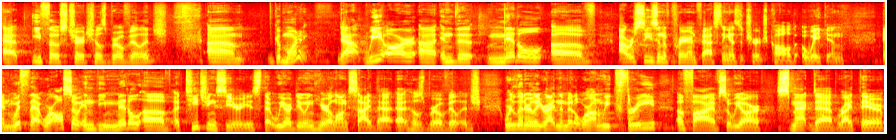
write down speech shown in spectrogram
at Ethos Church, Hillsboro Village. Um, good morning. Yeah, we are uh, in the middle of our season of prayer and fasting as a church called Awaken. And with that, we're also in the middle of a teaching series that we are doing here alongside that at Hillsboro Village. We're literally right in the middle. We're on week three of five, so we are smack dab right there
